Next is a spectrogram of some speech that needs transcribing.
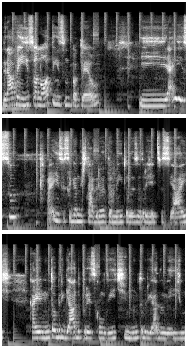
Gravem isso, anotem isso no papel. E é isso. É isso. Siga no Instagram também, todas as outras redes sociais. Caê, muito obrigado por esse convite, muito obrigado mesmo.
